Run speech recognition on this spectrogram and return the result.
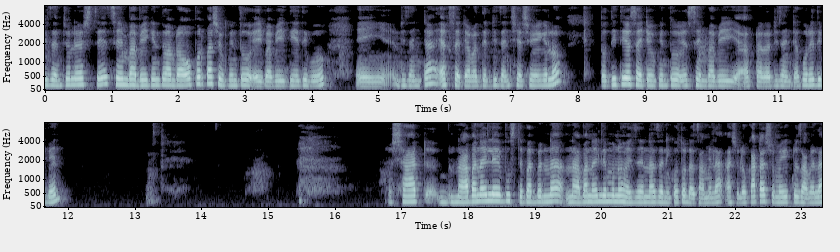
ডিজাইন চলে আসছে। সেমভাবেই কিন্তু আমরা অপর পাশেও কিন্তু এইভাবেই দিয়ে দিব এই ডিজাইনটা। এক সাইডে আমাদের ডিজাইন শেষ হয়ে গেল। তো দ্বিতীয় সাইডেও কিন্তু সেমভাবেই আপনারা ডিজাইনটা করে দিবেন। শার্ট না বানাইলে বুঝতে পারবেন না না বানাইলে মনে হয় যে না জানি কতটা ঝামেলা। আসলে কাটার সময় একটু ঝামেলা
